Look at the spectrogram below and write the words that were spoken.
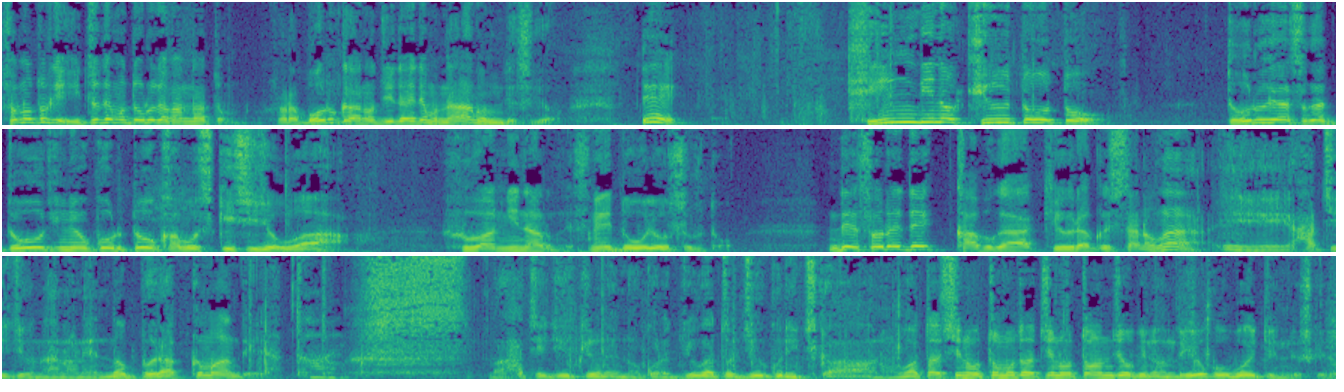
その時いつでもドル高になった。それはボルカーの時代でもなるんですよ。で、金利の急騰とドル安が同時に起こると株式市場は不安になるんですね、動揺すると。で、それで株が急落したのが、えー、87年のブラックマンデーだったと。はいまあ、89年のこれ10月19日か、あの、私の友達の誕生日なんでよく覚えてるんですけど、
